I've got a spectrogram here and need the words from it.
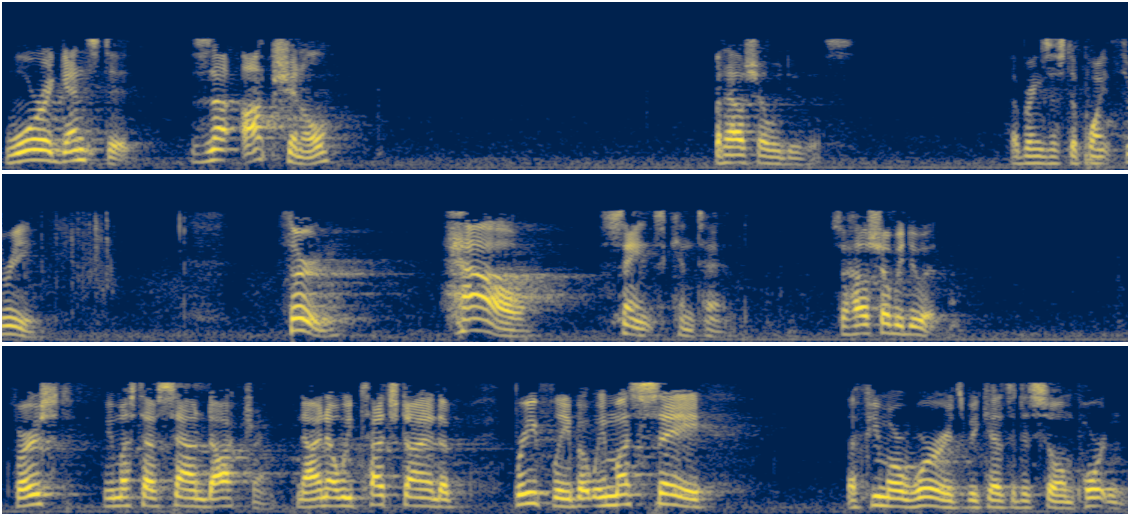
war against it. This is not optional. But how shall we do this? That brings us to point three. Third, how saints contend. So, how shall we do it? First, we must have sound doctrine. Now, I know we touched on it briefly, but we must say a few more words because it is so important.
